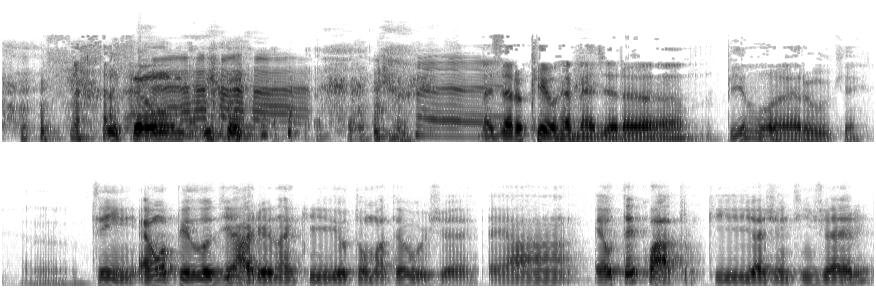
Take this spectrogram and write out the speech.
então. Mas era o que o remédio? Era pílula? Era o quê? Sim, é uma pílula diária, né? Que eu tomo até hoje. É, é, a, é o T4 que a gente ingere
